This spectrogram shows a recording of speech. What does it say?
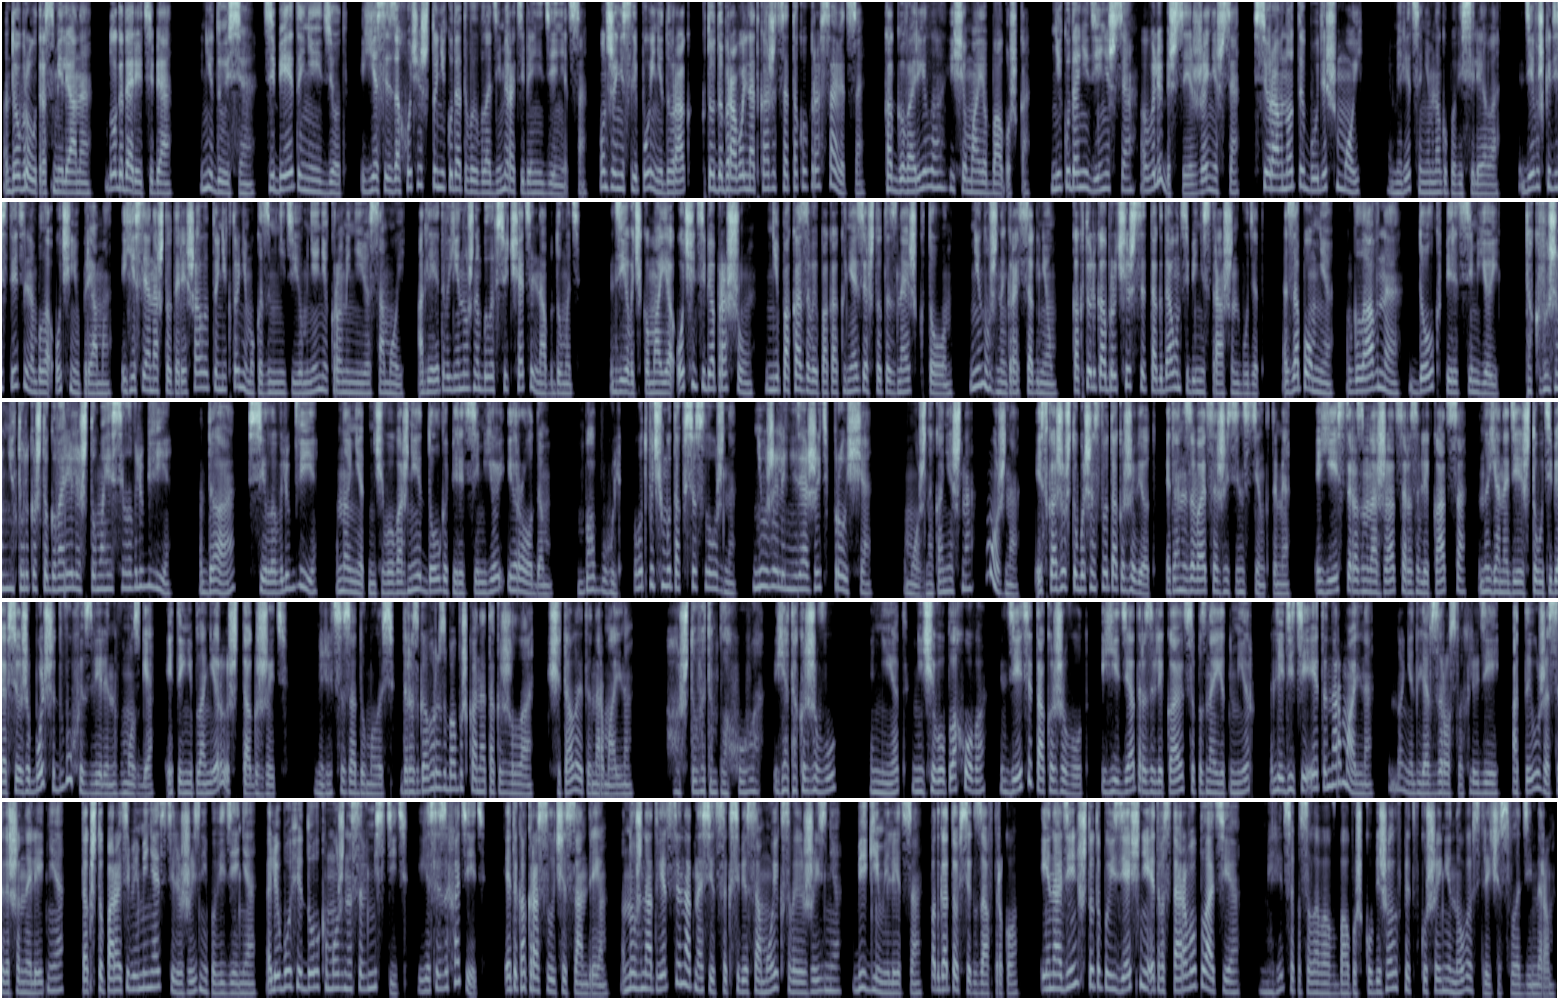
«Доброе утро, Смеляна. Благодарю тебя. Не дуйся. Тебе это не идет. Если захочешь, то никуда твой Владимир от тебя не денется. Он же не слепой и не дурак, кто добровольно откажется от такой красавицы. Как говорила еще моя бабушка, никуда не денешься, влюбишься и женишься. Все равно ты будешь мой». Милиция немного повеселела. Девушка действительно была очень упряма. Если она что-то решала, то никто не мог изменить ее мнение, кроме нее самой а для этого ей нужно было все тщательно обдумать. «Девочка моя, очень тебя прошу, не показывай пока князя, что ты знаешь, кто он. Не нужно играть с огнем. Как только обручишься, тогда он тебе не страшен будет. Запомни, главное — долг перед семьей. «Так вы же мне только что говорили, что моя сила в любви». «Да, сила в любви, но нет ничего важнее долга перед семьей и родом». «Бабуль, вот почему так все сложно? Неужели нельзя жить проще? Можно, конечно, можно. И скажу, что большинство так и живет. Это называется жить инстинктами. Есть, размножаться, развлекаться. Но я надеюсь, что у тебя все же больше двух извилин в мозге, и ты не планируешь так жить. Милиция задумалась. До разговора с бабушкой она так и жила. Считала это нормальным. А что в этом плохого? Я так и живу? Нет, ничего плохого. Дети так и живут. Едят, развлекаются, познают мир. Для детей это нормально, но не для взрослых людей. А ты уже совершеннолетняя, так что пора тебе менять стиль жизни и поведения. Любовь и долг можно совместить, если захотеть. Это как раз случай с Андреем. Нужно ответственно относиться к себе самой и к своей жизни. Беги, милица, подготовься к завтраку. И надень что-то поизящнее этого старого платья. Милиция, поцеловав бабушку, убежала в предвкушении новой встречи с Владимиром.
